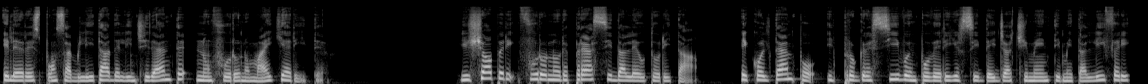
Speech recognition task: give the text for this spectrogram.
e le responsabilità dell'incidente non furono mai chiarite. Gli scioperi furono repressi dalle autorità e col tempo il progressivo impoverirsi dei giacimenti metalliferi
